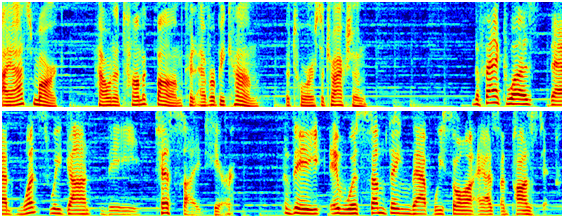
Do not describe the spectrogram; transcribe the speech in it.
I asked Mark how an atomic bomb could ever become a tourist attraction the fact was that once we got the test site here, the it was something that we saw as a positive.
